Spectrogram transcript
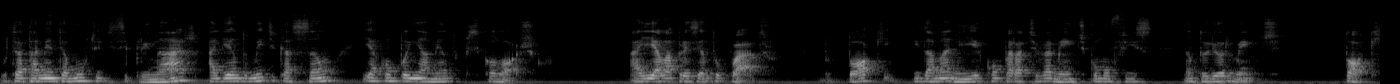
O tratamento é multidisciplinar, aliando medicação e acompanhamento psicológico. Aí ela apresenta o quadro do toque e da mania comparativamente, como fiz anteriormente. Toque.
